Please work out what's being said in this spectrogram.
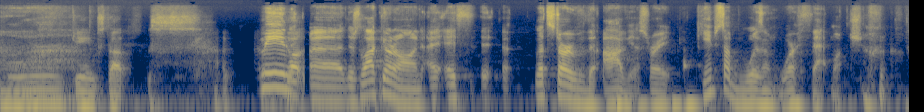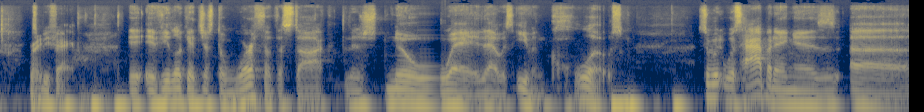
Poor GameStop. I mean, uh, there's a lot going on. I, it, uh, let's start with the obvious, right? GameStop wasn't worth that much. to be fair, if you look at just the worth of the stock, there's no way that was even close. So what was happening is uh,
